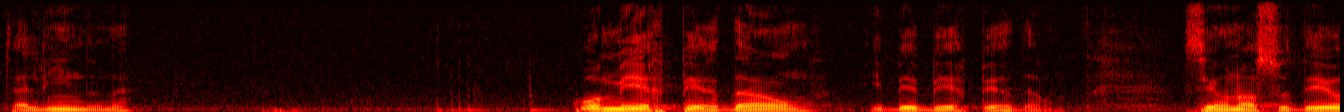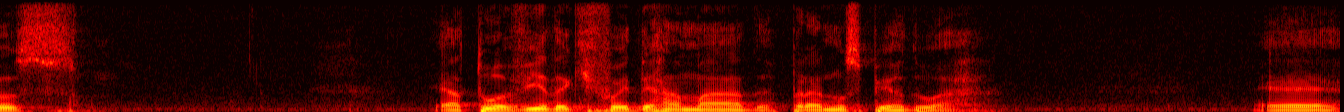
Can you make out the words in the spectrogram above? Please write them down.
Está lindo, né? Comer perdão e beber perdão. Senhor nosso Deus, é a tua vida que foi derramada para nos perdoar. É,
